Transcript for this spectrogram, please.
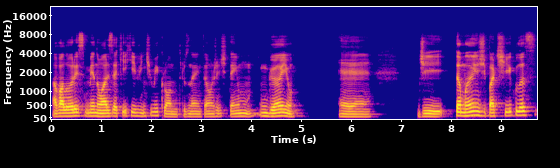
a valores menores aqui que 20 micrômetros. Né? Então a gente tem um, um ganho é, de tamanhos de partículas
